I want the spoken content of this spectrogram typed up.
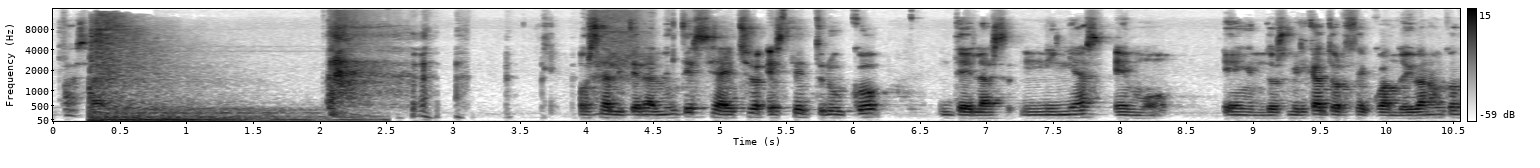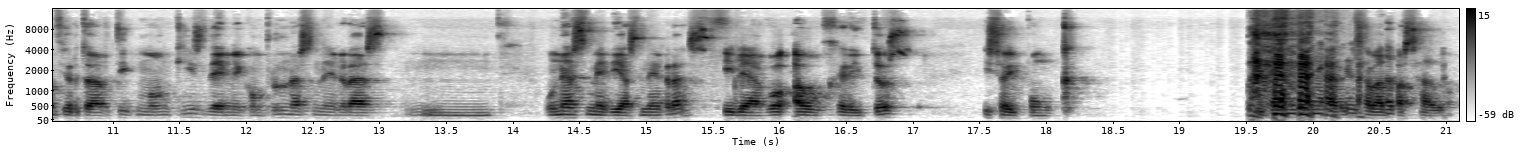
pasar. O sea, literalmente se ha hecho este truco de las niñas emo en 2014 cuando iban a un concierto de Arctic Monkeys de me compro unas negras, mm, unas medias negras y le hago agujeritos y soy punk. El chaval pasado.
